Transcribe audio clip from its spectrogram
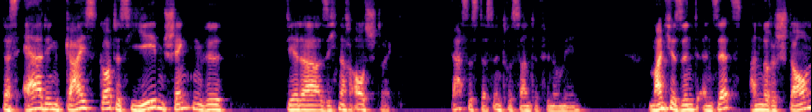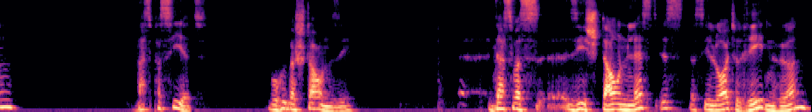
Dass er den Geist Gottes jedem schenken will, der da sich nach ausstreckt. Das ist das interessante Phänomen. Manche sind entsetzt, andere staunen. Was passiert? Worüber staunen sie? Das, was sie staunen lässt, ist, dass sie Leute reden hören,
